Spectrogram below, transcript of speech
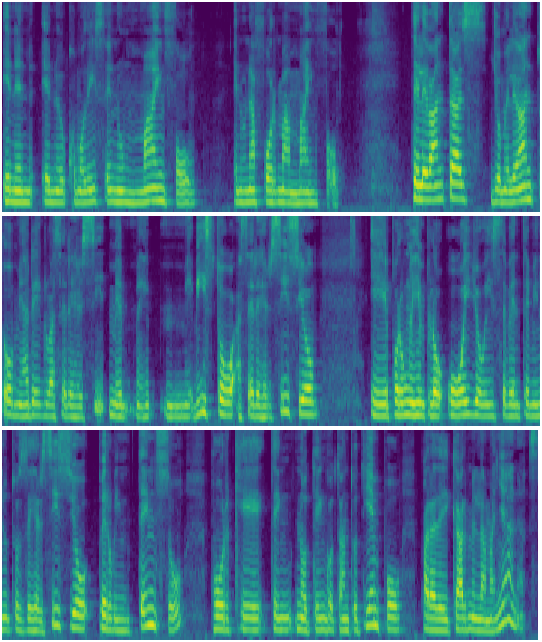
en, en, como dicen, un mindful, en una forma mindful. Te levantas, yo me levanto, me arreglo a hacer ejercicio, me, me, me visto a hacer ejercicio, eh, por un ejemplo, hoy yo hice 20 minutos de ejercicio, pero intenso, porque no tengo tanto tiempo para dedicarme en las mañanas.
